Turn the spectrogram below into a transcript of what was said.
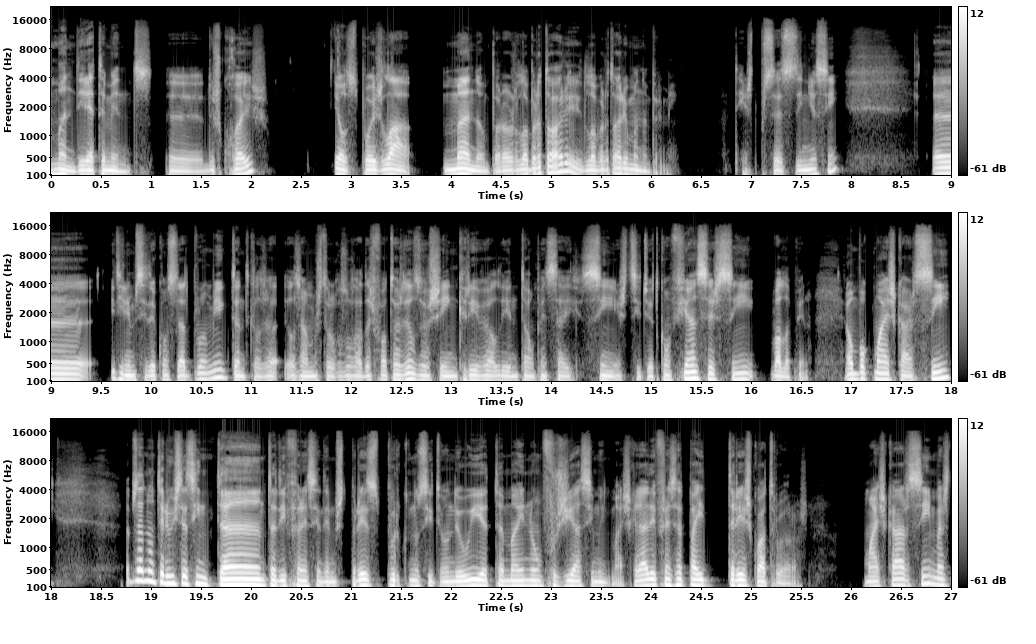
mando diretamente uh, dos Correios, eles depois lá mandam para o laboratório e do laboratório mandam para mim. Tem este processozinho assim. Uh, e tinha-me sido aconselhado por um amigo, tanto que ele já, ele já mostrou o resultado das fotos deles, eu achei incrível e então pensei, sim, este sítio é de confiança, este sim, vale a pena. É um pouco mais caro, sim, apesar de não ter visto assim tanta diferença em termos de preço, porque no sítio onde eu ia também não fugia assim muito mais. Se calhar a diferença é para aí 3, 4 euros. Mais caro, sim, mas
